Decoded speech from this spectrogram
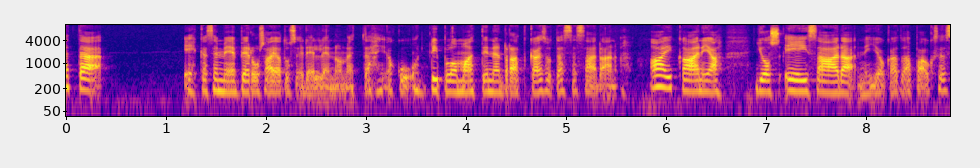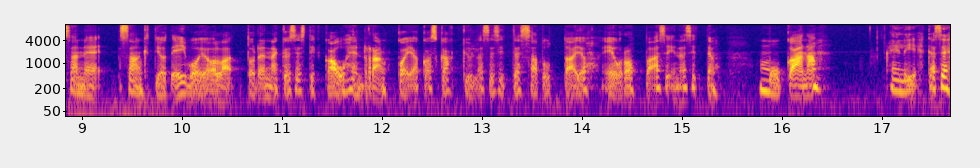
että ehkä se meidän perusajatus edelleen on, että joku diplomaattinen ratkaisu tässä saadaan aikaan, ja jos ei saada, niin joka tapauksessa ne sanktiot ei voi olla todennäköisesti kauhean rankkoja, koska kyllä se sitten satuttaa jo Eurooppaa siinä sitten mukana. Eli ehkä se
